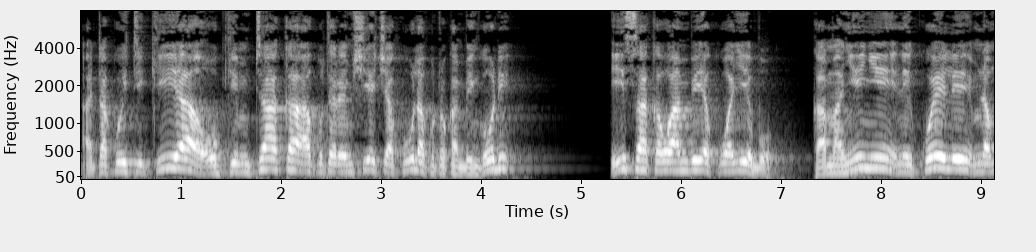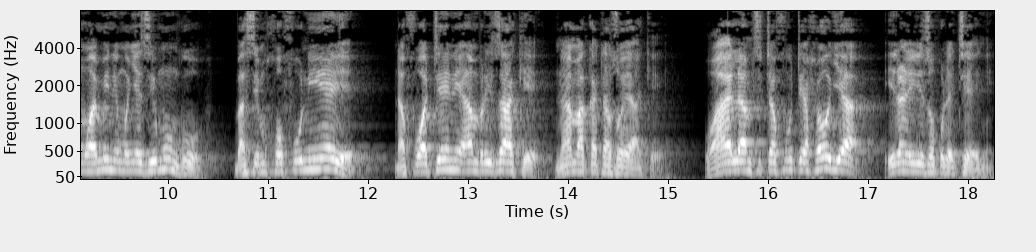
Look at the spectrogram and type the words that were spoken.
atakuitikia ukimtaka akuteremshie chakula kutoka mbinguni? Isa akawaambia kuwajibu, kama nyinyi ni kweli mnamwamini Mwenyezi Mungu, basi mhofuni yeye na fuateni amri zake na makatazo yake. Wala msitafute hoja ila nilizokuleteni.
